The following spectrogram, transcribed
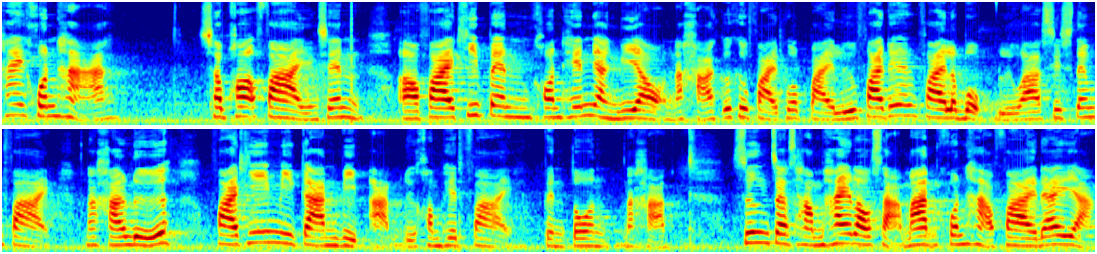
ให้ค้นหา เฉพาะไฟล์อย่างเช่นไฟล์ที่เป็นคอนเทนต์อย่างเดียวนะคะก็คือไฟล์ทั่วไป หรือไฟล์ที่เป็นไฟล์ระบบหรือว่า System ไฟล์นะคะหรือไฟล์ที่มีการบีบอัดหรือ Compress ไฟล์เป็นต้นนะคะซึ่งจะทำให้เราสามารถค้นหาไฟล์ได้อย่าง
